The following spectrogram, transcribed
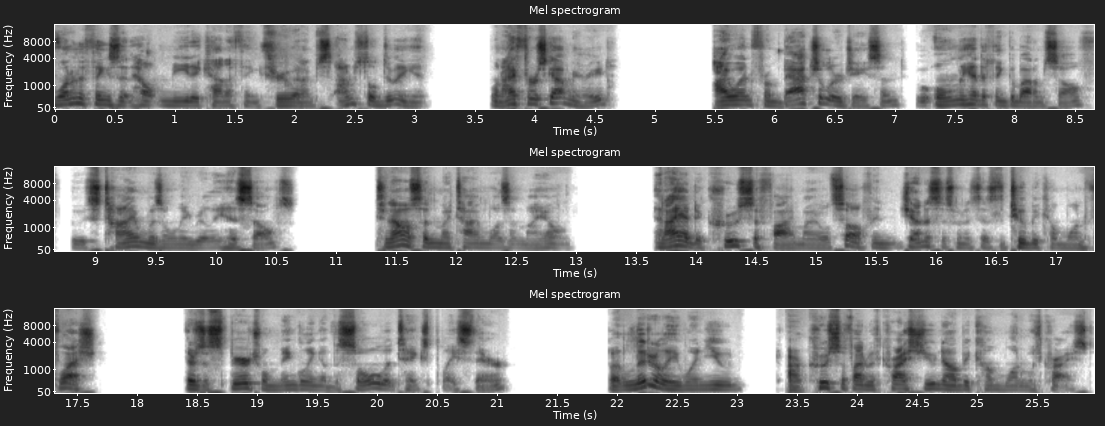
one of the things that helped me to kind of think through, and I'm I'm still doing it. When I first got married, I went from bachelor Jason, who only had to think about himself, whose time was only really his self's, to now all of a sudden my time wasn't my own. And I had to crucify my old self. In Genesis, when it says the two become one flesh, there's a spiritual mingling of the soul that takes place there. But literally, when you are crucified with Christ, you now become one with Christ.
